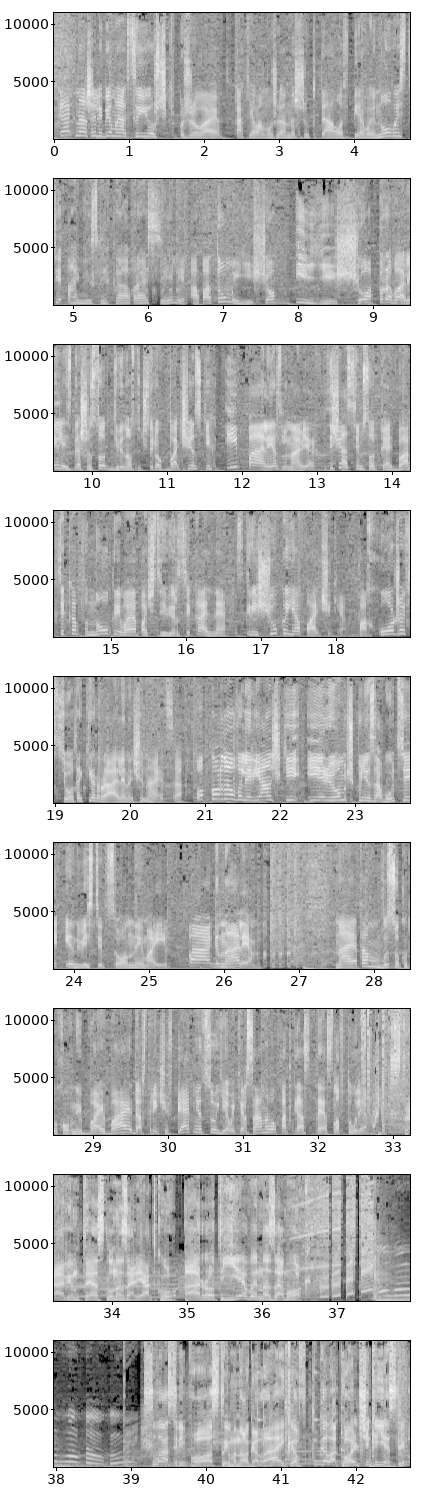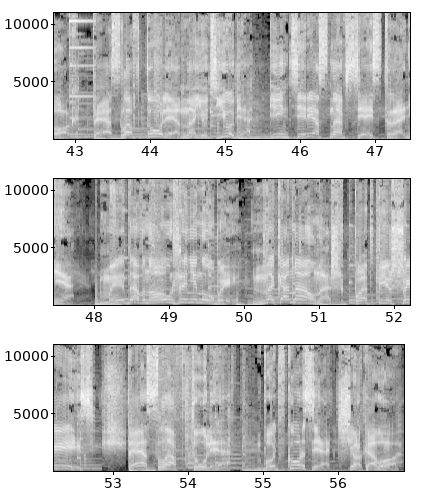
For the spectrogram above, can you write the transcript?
Как наши любимые акциюшечки поживают? Как я вам уже нашептала в первой новости, они слегка просели, а потом и еще, и еще провалились до 694 бачинских и полезли наверх. Сейчас 705 бактиков, но кривая почти вертикальная. Скрещу-ка я пальчики. Похоже, все-таки ралли начинается. Попкорну, валерьяночки и рюмочку не забудьте, инвестиционные мои. Погнали! На этом высокодуховный bye-bye. До встречи в пятницу. Ева Кирсанова, подкаст «Тесла в Туле». Ставим Теслу на зарядку, а рот Евы на замок. С вас репосты, много лайков, колокольчик, если ок. Тесла в Туле на Ютьюбе. Интересно всей стране. Мы давно уже не нубы. На канал наш подпишись. Тесла в Туле. Будь в курсе, чё кого.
